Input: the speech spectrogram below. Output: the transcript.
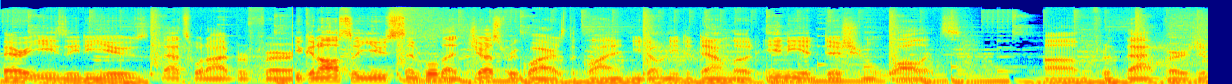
very easy to use. That's what I prefer. You can also use simple that just requires the client. You don't need to download any additional wallets um, for that version.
